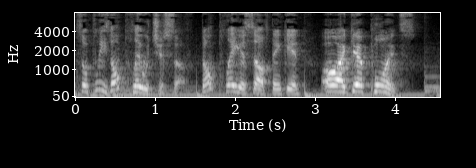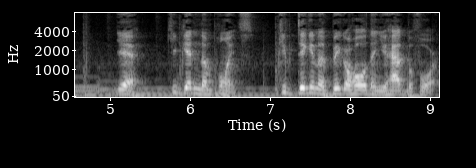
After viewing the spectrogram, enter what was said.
So please don't play with yourself. Don't play yourself thinking, oh, I get points. Yeah, keep getting them points. Keep digging a bigger hole than you had before.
